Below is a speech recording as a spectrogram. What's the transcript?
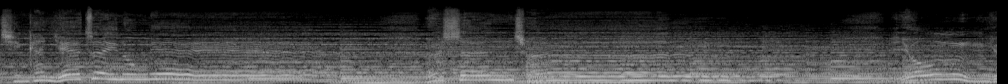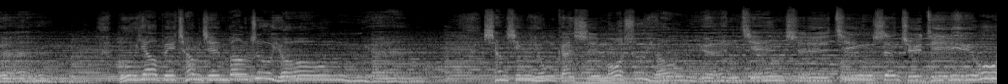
情感也最浓烈而深沉。永远不要被长剑绑住，永远相信勇敢是魔术，永远坚持精神去体悟，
